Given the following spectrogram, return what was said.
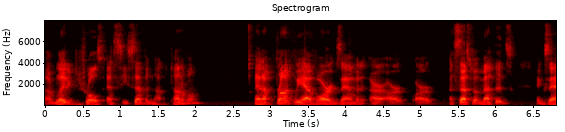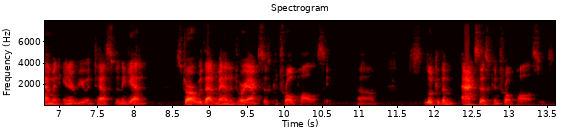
Uh, related controls SC7, not a ton of them. And up front we have our examine our, our, our assessment methods, examine, interview, and test. And again, start with that mandatory access control policy. Um, look at the access control policies.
